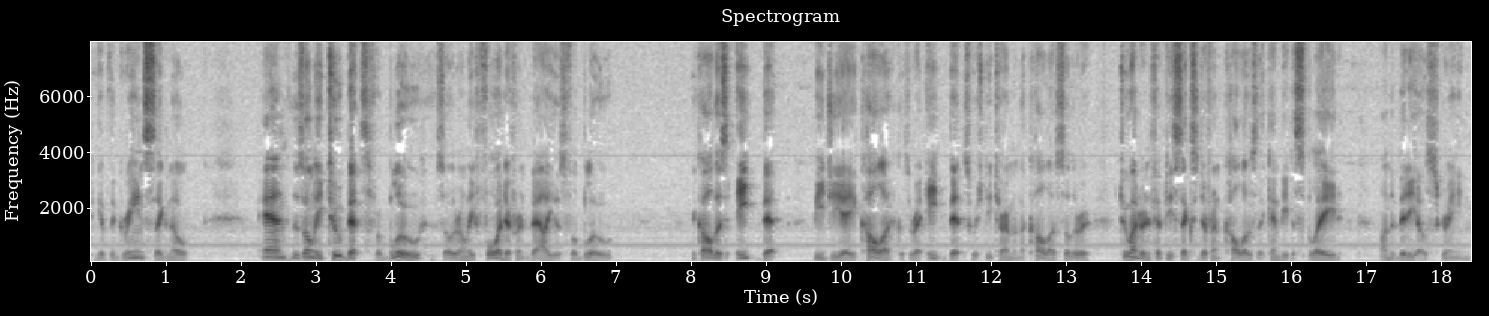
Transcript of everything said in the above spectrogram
to give the green signal. And there's only two bits for blue, so there are only four different values for blue. We call this 8-bit VGA color because there are 8 bits which determine the color, so there are 256 different colors that can be displayed on the video screen.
